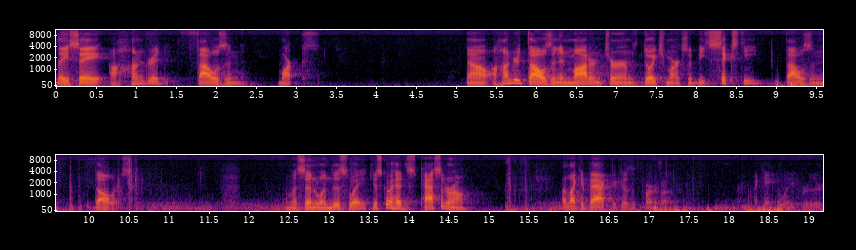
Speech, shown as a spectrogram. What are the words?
they say, 100,000 marks. Now, 100,000 in modern terms, Deutschmarks would be $60,000. I'm going to send one this way. Just go ahead and pass it around. I'd like it back because it's part of a, I can't go any further.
